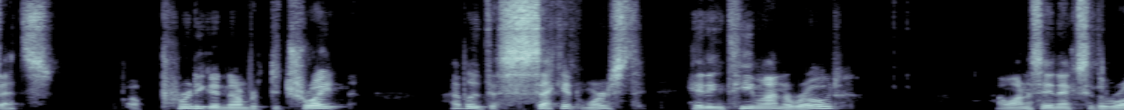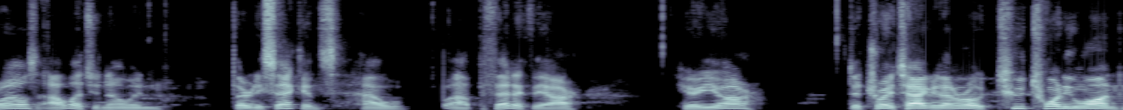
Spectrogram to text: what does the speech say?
That's a pretty good number. Detroit, I believe the second worst hitting team on the road. I want to say next to the Royals. I'll let you know in 30 seconds how uh, pathetic they are. Here you are. Detroit Tigers on the road, 221.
